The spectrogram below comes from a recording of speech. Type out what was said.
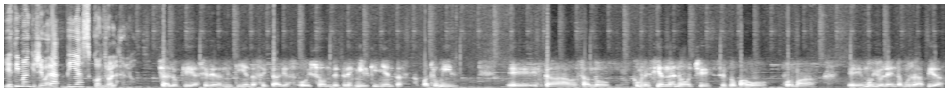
y estiman que llevará días controlarlo. Ya lo que ayer eran 1.500 hectáreas, hoy son de 3.500 a 4.000 eh, está avanzando, como le decía, en la noche, se propagó de forma eh, muy violenta, muy rápida.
